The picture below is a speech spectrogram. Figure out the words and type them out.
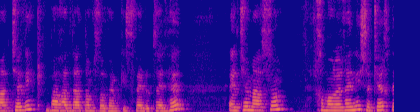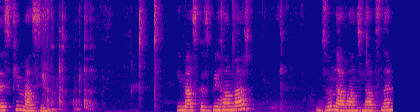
մատչելի բաղադրատոմսով եմ կիսվելու ձեր հետ, էլ չեմ ասում խմորեղենի շքեղ տեսքի մասին։ Հիմա սկզբի համար ձուն առանձնացնեմ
